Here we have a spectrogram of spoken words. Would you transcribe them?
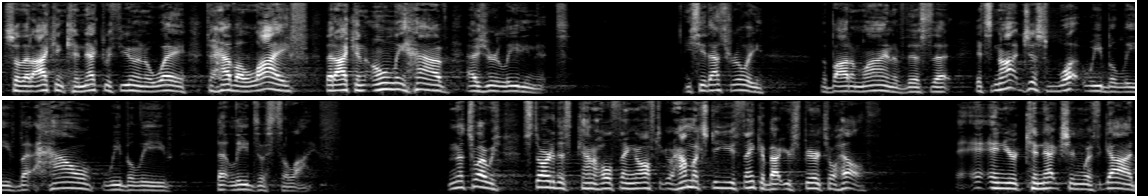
so that I can connect with you in a way to have a life that I can only have as you're leading it. You see, that's really the bottom line of this that it's not just what we believe, but how we believe that leads us to life. And that's why we started this kind of whole thing off to go, how much do you think about your spiritual health and your connection with God?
